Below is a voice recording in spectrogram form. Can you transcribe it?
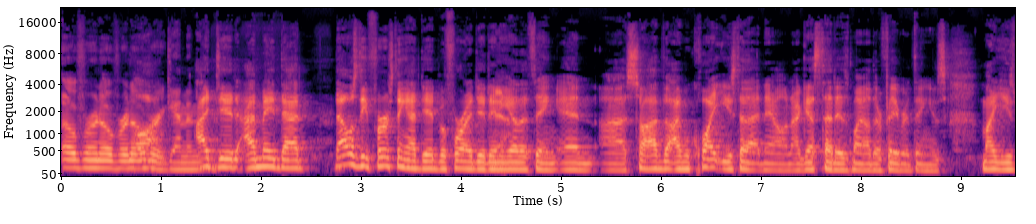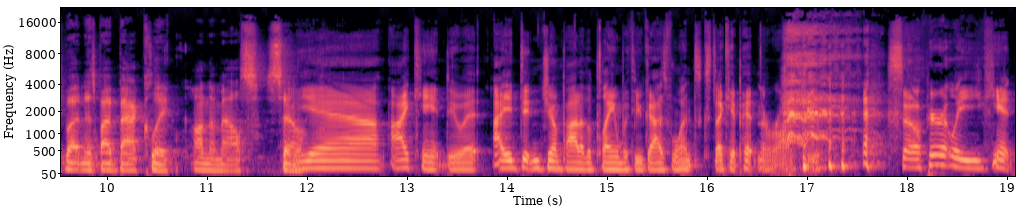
over and over and over again. And I did. I made that. That was the first thing I did before I did any Yeah. other thing, and uh, so I've, I'm quite used to that now. And I guess that is my other favorite thing is my use button is my back click on the mouse. So Yeah, I can't do it. I didn't jump out of the plane with you guys once because I kept hitting the wrong key. so apparently you can't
